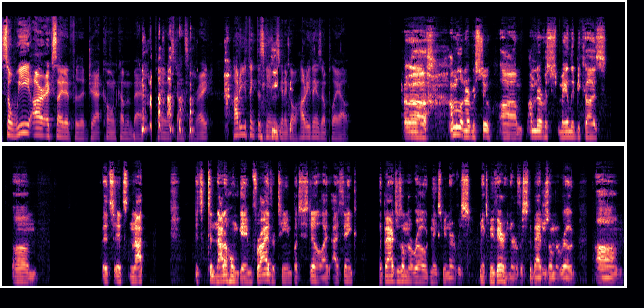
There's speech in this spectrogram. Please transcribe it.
so we are excited for the Jack Coan coming back playing Wisconsin, right? How do you think this game is going to go? How do you think it's going to play out? Uh, I'm a little nervous too. Um, I'm nervous mainly because um, it's it's not it's not a home game for either team, but still, I, I think the Badgers on the road makes me nervous. Makes me very nervous. The Badgers on the road. Um,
